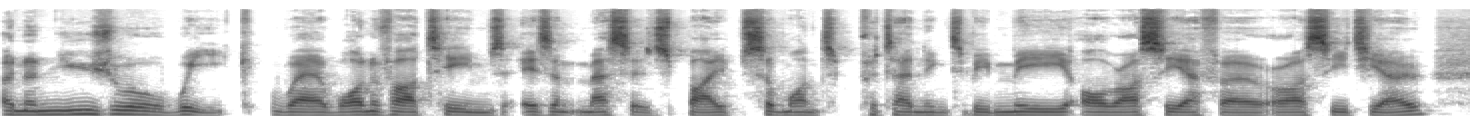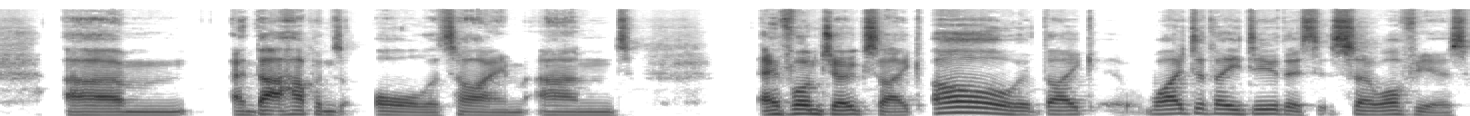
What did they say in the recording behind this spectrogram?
an unusual week where one of our teams isn't messaged by someone to, pretending to be me or our CFO or our CTO. Um, and that happens all the time. And everyone jokes like, oh, like, why do they do this? It's so obvious.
